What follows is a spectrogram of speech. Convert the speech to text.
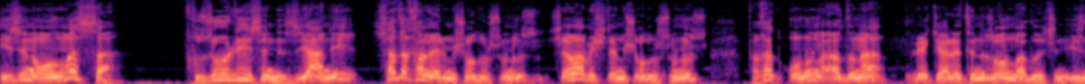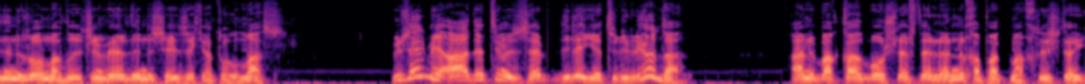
İzin olmazsa fuzulisiniz. Yani sadaka vermiş olursunuz, sevap işlemiş olursunuz. Fakat onun adına vekaletiniz olmadığı için, izniniz olmadığı için verdiğiniz şey zekat olmaz. Güzel bir adetimiz hep dile getiriliyor da hani bakkal borç defterlerini kapatmak, işte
